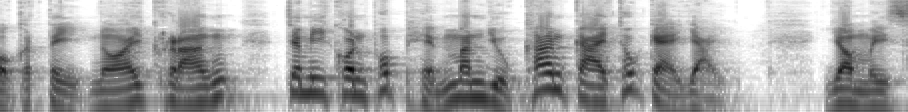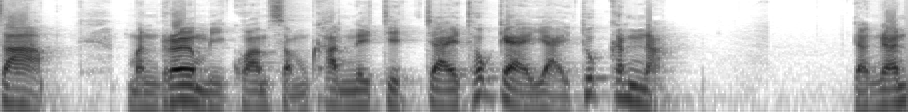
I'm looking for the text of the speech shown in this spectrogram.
ปกติน้อยครั้งจะมีคนพบเห็นมันอยู่ข้างกายเท่าแก่ใหญ่ ย่อมไม่ทราบ มันเริ่มมีความสำคัญในจิตใจเท่าแก่ใหญ่ทุกขณะดังนั้น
